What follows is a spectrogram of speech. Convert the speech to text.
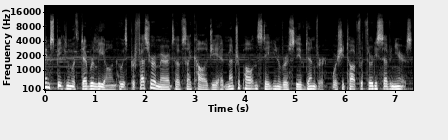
I'm speaking with Deborah Leong, who is Professor Emerita of Psychology at Metropolitan State University of Denver, where she taught for 37 years.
